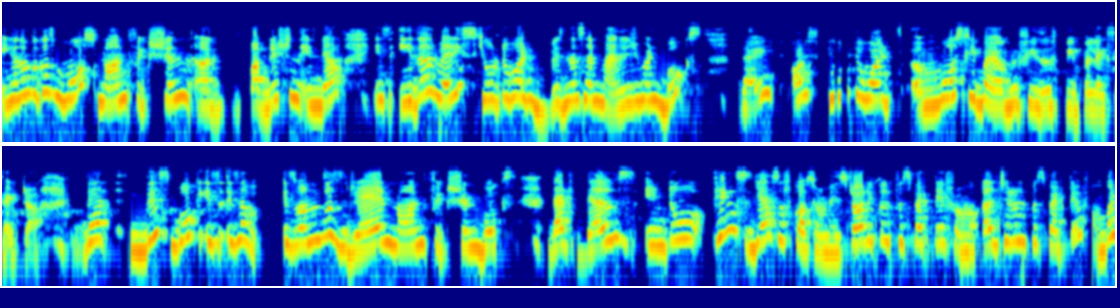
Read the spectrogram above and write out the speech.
you know because most non-fiction uh, published in India is either very skewed toward business and management books right? Or skewed towards uh, mostly biographies of people etc there this book is is a is one of those rare non-fiction books that delves into things yes of course from a historical perspective from a cultural perspective but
